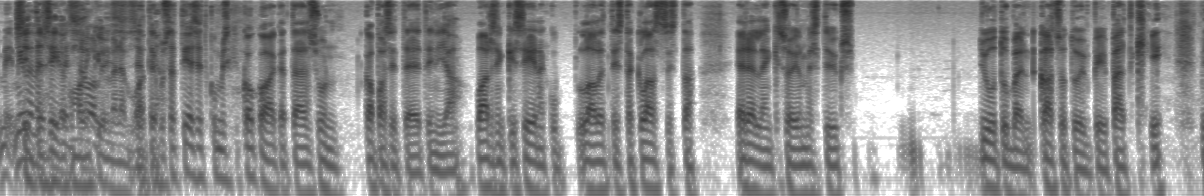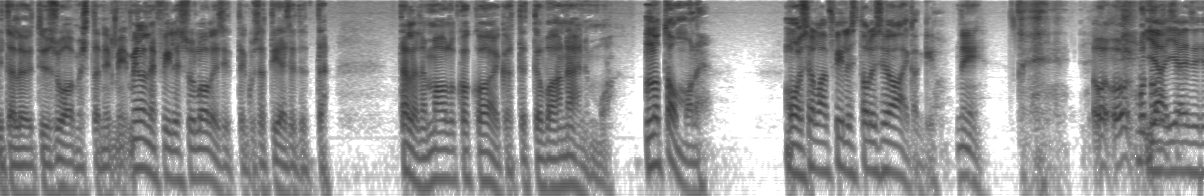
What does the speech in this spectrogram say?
M- sitten siitä kun mä olin kymmenen vuotta. Sitten kun sä tiesit kumminkin koko aika tämän sun kapasiteetin ja varsinkin siinä, kun laulettiin sitä klassista, edelleenkin se on ilmeisesti yksi YouTuben katsotuimpia pätkiä, mitä löytyy Suomesta, niin millainen fiilis sulla oli sitten, kun sä tiesit, että tällainen mä oon ollut koko aika, että ette ole vaan nähnyt mua? No tommonen. Mulla sellainen fiilis, että olisi jo aikakin. Niin. O, o, ja, ja, ja,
